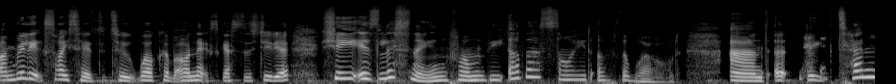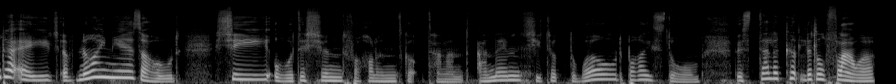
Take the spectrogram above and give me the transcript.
I'm really excited to welcome our next guest to the studio. She is listening from the other side of the world. And at the tender age of nine years old, she auditioned for Holland's Got Talent. And then she took the world by storm. This delicate little flower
